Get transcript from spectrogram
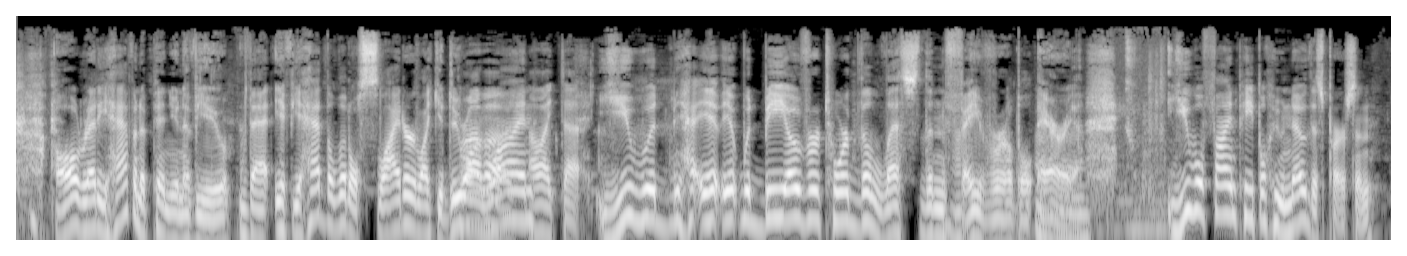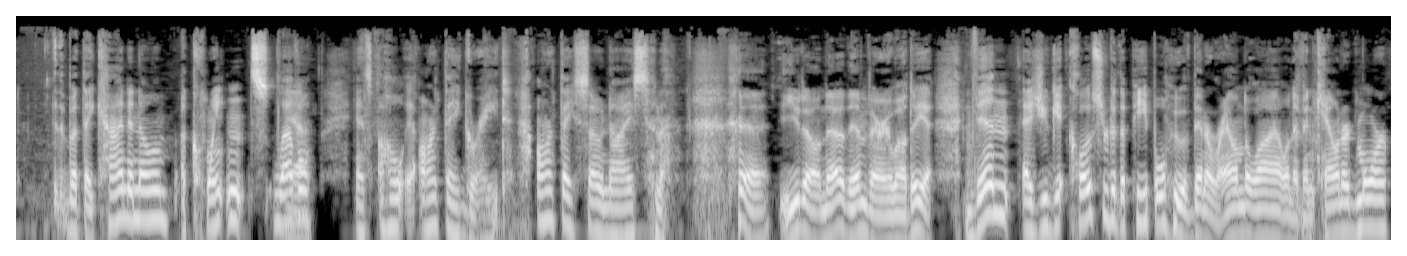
already have an opinion of you that if you had the little slider like you do Bravo. online I like that. you would it, it would be over toward the less than favorable uh-huh. area. You will find people who know this person, but they kind of know him, acquaintance level. And it's oh, aren't they great? Aren't they so nice? And you don't know them very well, do you? Then, as you get closer to the people who have been around a while and have encountered more,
